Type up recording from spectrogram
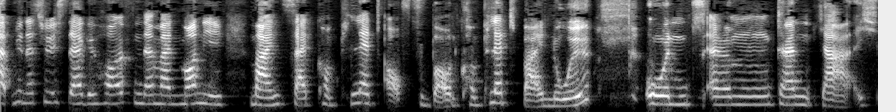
hat mir natürlich sehr geholfen, dann mein Money-Mindset komplett aufzubauen, komplett bei Null. Und ähm, dann, ja, ich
